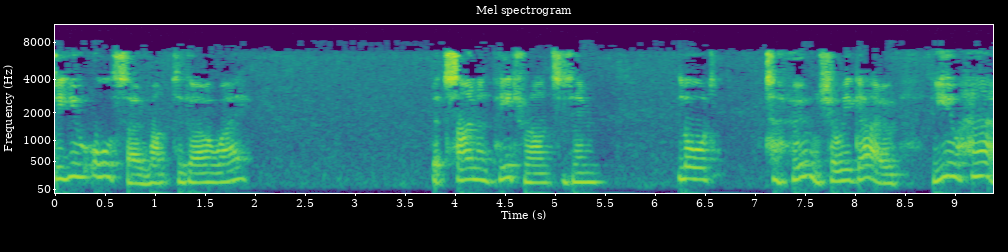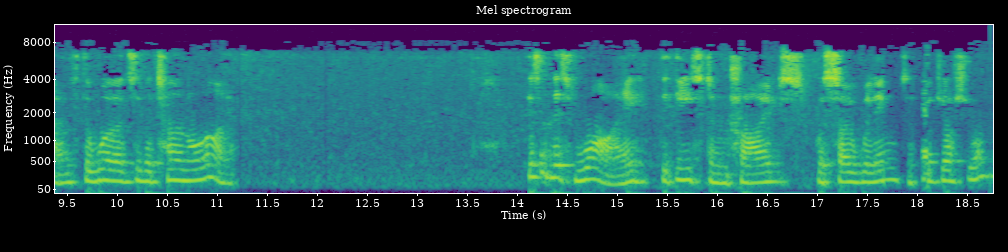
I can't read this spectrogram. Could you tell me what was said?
Do you also want to go away? But Simon Peter answered him, Lord, to whom shall we go? You have the words of eternal life. Isn't this why the eastern tribes were so willing to follow Joshua?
